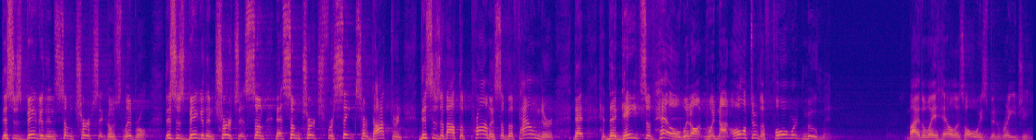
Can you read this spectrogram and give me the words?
This is bigger than some church that goes liberal. This is bigger than church that some, that some church forsakes her doctrine. This is about the promise of the founder that the gates of hell would, would not alter the forward movement. By the way, hell has always been raging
